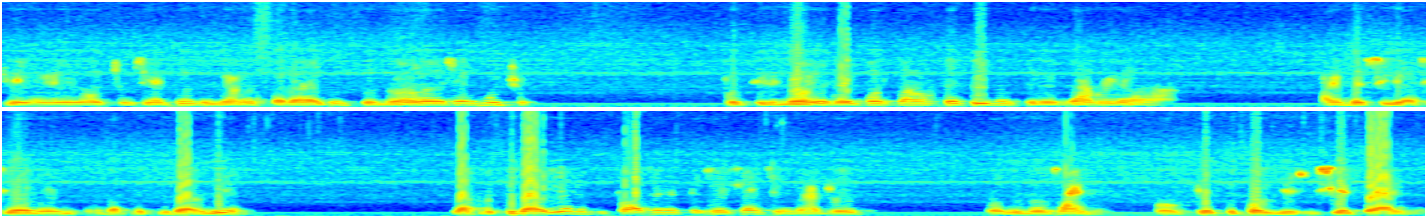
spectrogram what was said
que 800 millones para ellos, pues no debe ser mucho. Porque no les ha importado un pepino que les llamen a, investigación en, la Procuraduría. La Procuraduría lo que puede hacer es sancionarlos por unos años, por creo que por 17 años.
